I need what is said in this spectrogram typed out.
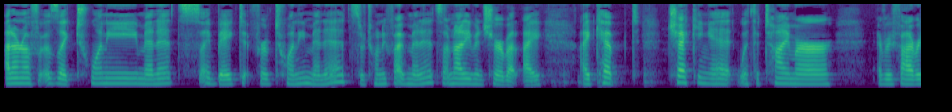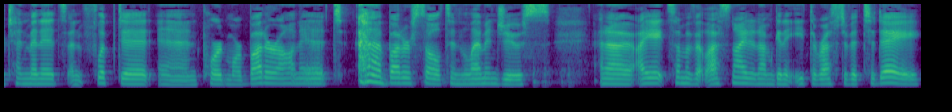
I don't know if it was like 20 minutes. I baked it for 20 minutes or 25 minutes. I'm not even sure, but I, I kept checking it with the timer every five or 10 minutes and flipped it and poured more butter on it, butter, salt, and lemon juice. And I, I, ate some of it last night and I'm going to eat the rest of it today.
